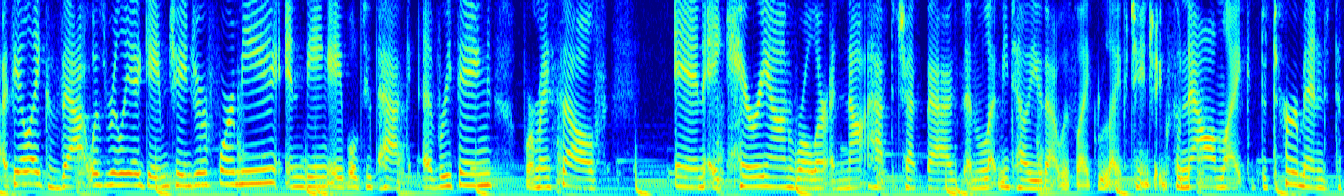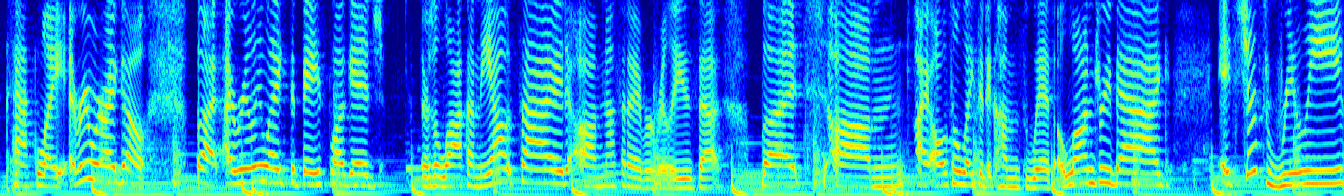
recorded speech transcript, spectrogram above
I feel like that was really a game changer for me in being able to pack everything for myself in a carry-on roller and not have to check bags. And let me tell you that was like life-changing. So now I'm like determined to pack light everywhere I go. But I really like the Beis luggage. There's a lock on the outside. Um, not that I ever really use that. But um, I also like that it comes with a laundry bag. It's just really,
